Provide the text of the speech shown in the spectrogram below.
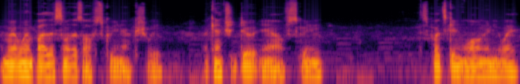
I might want to buy this some of those off screen actually. I can actually do it, yeah, off screen. This part's getting long anyway.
